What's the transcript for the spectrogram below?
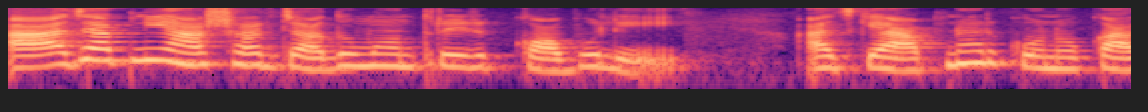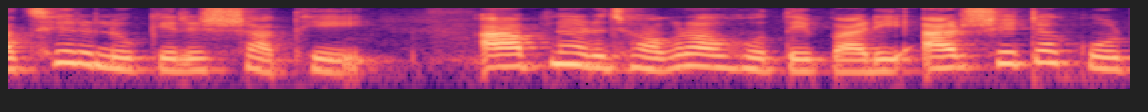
আজ আপনি আসার জাদুমন্ত্রের কবলে। আজকে আপনার কোনো কাছের লোকের সাথে আপনার ঝগড়াও হতে পারে আর সেটা কোর্ট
